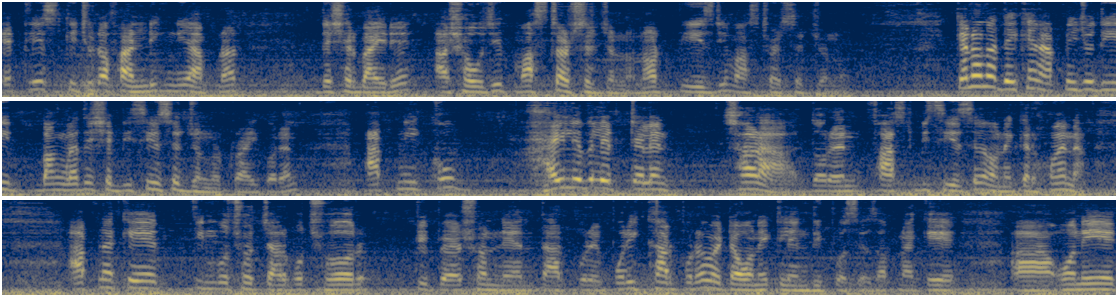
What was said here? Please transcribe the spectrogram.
অ্যাটলিস্ট কিছুটা ফান্ডিং নিয়ে আপনার দেশের বাইরে আসা উচিত মাস্টার্সের জন্য নট পিএইচডি মাস্টার্সের জন্য। কেননা দেখেন, আপনি যদি বাংলাদেশে বিসিএস এর জন্য ট্রাই করেন, আপনি খুব হাই লেভেলের ট্যালেন্ট ছাড়া ধরেন ফার্স্ট বিসিএস অনেকের হয় না। আপনাকে তিন বছর, চার বছর প্রিপারেশন নেন, তারপরে পরীক্ষার পরেও এটা অনেক লেন্দি প্রসেস আপনাকে অনেক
